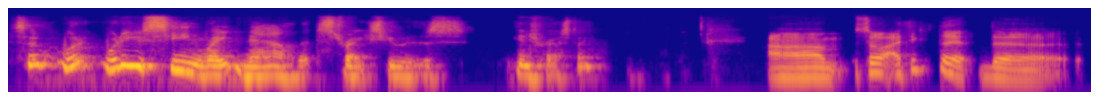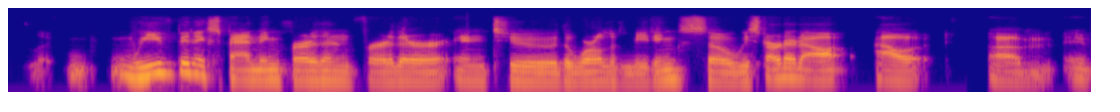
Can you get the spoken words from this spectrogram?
so what, what are you seeing right now that strikes you as interesting um, so i think that the we've been expanding further and further into the world of meetings. So we started out out um, if,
